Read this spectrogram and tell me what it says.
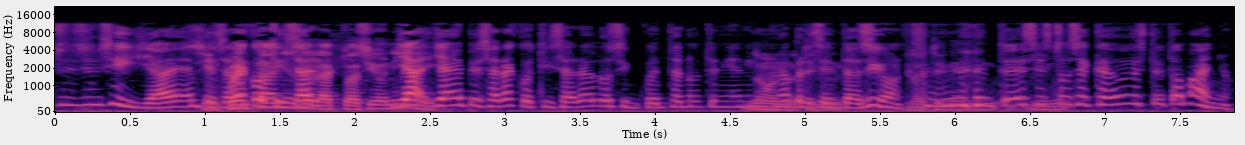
sí, sí, ya empezar a cotizar actuación ya, ya empezar a cotizar a los 50 no tenía ninguna presentación. entonces esto se quedó de este tamaño.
